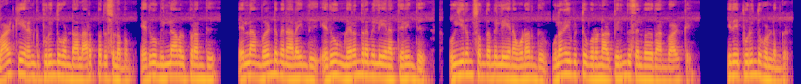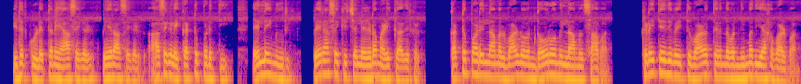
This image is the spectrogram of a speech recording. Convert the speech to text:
வாழ்க்கையை நன்கு புரிந்து கொண்டால் அறுப்பது சுலபம். எதுவும் இல்லாமல் பிறந்து எல்லாம் வேண்டுமென அலைந்து எதுவும் நிரந்தரமில்லை என தெரிந்து உயிரும் சொந்தமில்லை என உணர்ந்து உலகை விட்டு ஒரு நாள் பிரிந்து செல்வதுதான் வாழ்க்கை. இதை புரிந்து கொள்ளுங்கள். இதற்குள் எத்தனை ஆசைகள் பேராசைகள் ஆசைகளை கட்டுப்படுத்தி எல்லை மீறி பேராசைக்கு செல்ல இடம் அளிக்காதீர்கள். கட்டுப்பாடில்லாமல் வாழ்பவன் கௌரவமில்லாமல் சாவான். கிடைத்ததை வைத்து வாழத் தெரிந்தவன் நிம்மதியாக வாழ்வான்.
